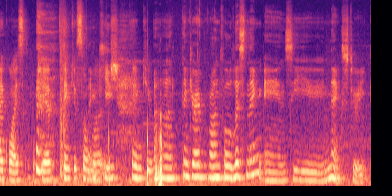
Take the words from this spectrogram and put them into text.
likewise yeah thank you so Thank much you. thank you Uh, thank you everyone for listening and see you next week.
